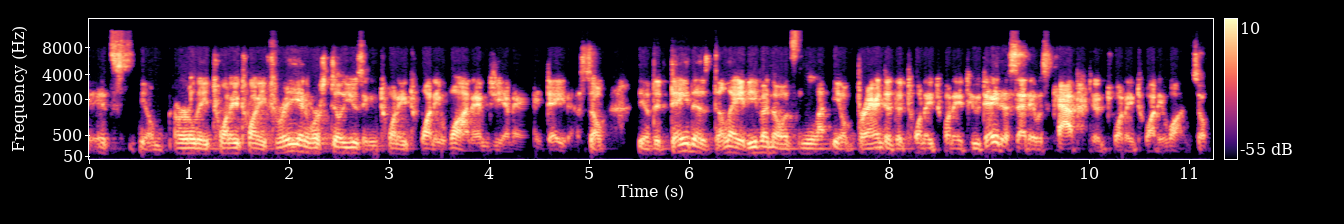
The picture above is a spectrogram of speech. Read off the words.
it's you know early 2023 and we're still using 2021 MGMA data. So you know the data is delayed, even though it's you know branded the 2022 data set, it was captured in 2021. So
